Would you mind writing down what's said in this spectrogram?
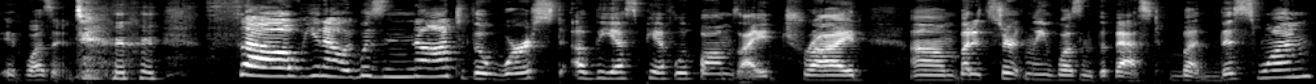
it wasn't. so, you know, it was not the worst of the SPF lip balms I had tried, um, but it certainly wasn't the best. But this one,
